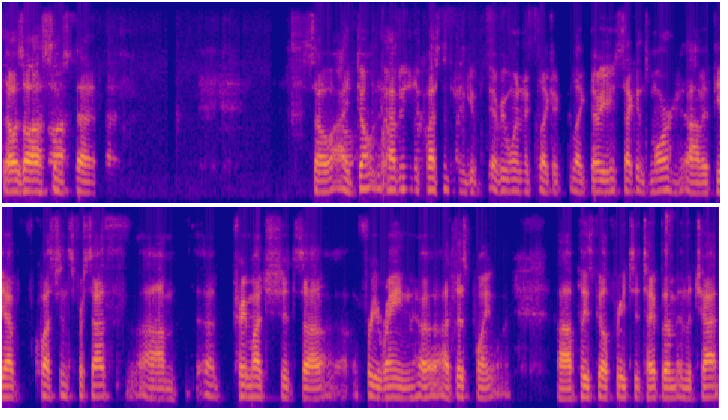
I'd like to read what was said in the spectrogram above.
That was awesome. So I don't have any other questions. I'm gonna give everyone like a like 30 seconds more. Uh, if you have questions for Seth, um, uh, pretty much it's uh, free rein uh, at this point. Uh, please feel free to type them in the chat.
